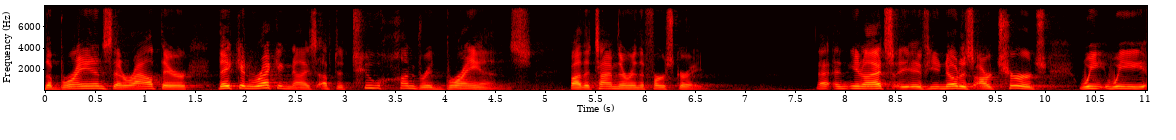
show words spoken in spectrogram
the brands that are out there, they can recognize up to 200 brands by the time they're in the first grade. And you know, that's if you notice our church, we we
